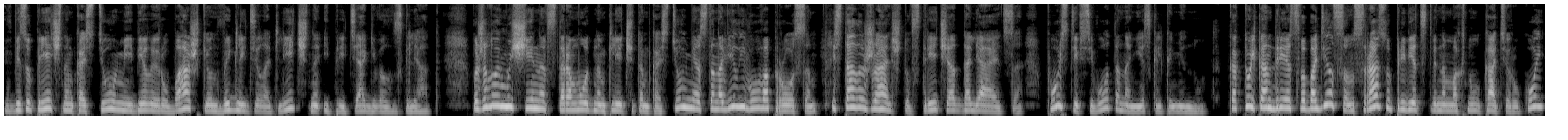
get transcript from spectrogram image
В безупречном костюме и белой рубашке он выглядел отлично и притягивал взгляд. Пожилой мужчина в старомодном клетчатом костюме остановил его вопросом, и стало жаль, что встреча отдаляется, пусть и всего-то на несколько минут. Как только Андрей освободился, он сразу приветственно махнул Кате рукой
